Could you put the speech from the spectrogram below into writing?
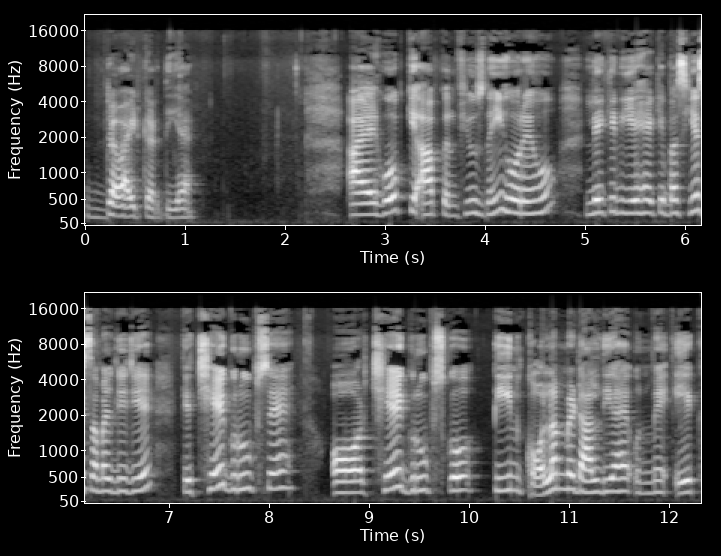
ڈیوائڈ کر دیا ہے۔ آئی ہوپ کہ آپ کنفیوز نہیں ہو رہے ہو، لیکن یہ ہے کہ بس یہ سمجھ لیجیے کہ چھ گروپس ہیں اور چھ گروپس کو تین کالم میں ڈال دیا ہے۔ ان میں ایک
